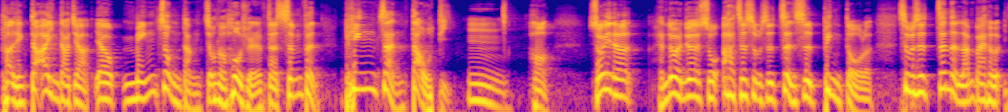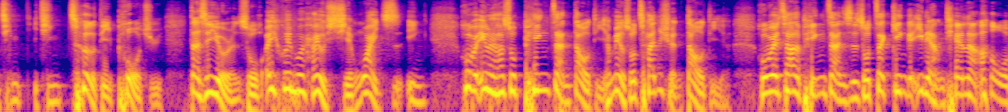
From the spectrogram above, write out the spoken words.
他已经答应大家要民众党总统候选人的身份拼战到底。嗯，好，所以呢。很多人就在说啊，这是不是正式并斗了？是不是真的蓝白河已经已经彻底破局？但是又有人说，哎，会不会还有弦外之音？会不会因为他说拼战到底，他没有说参选到底啊？会不会他的拼战是说再盯个一两天了啊？我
